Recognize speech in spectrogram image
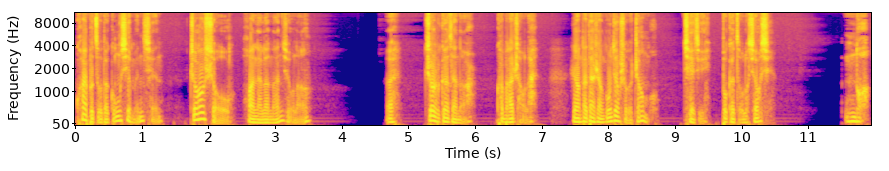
快步走到公线门前，招手唤来了南九郎。哎，周二哥在哪儿？快把他找来，让他带上公交署的账目，切记不可走漏消息。诺。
